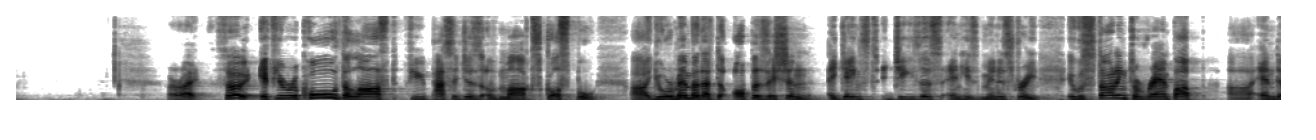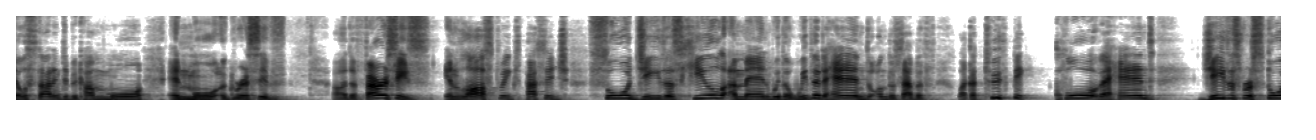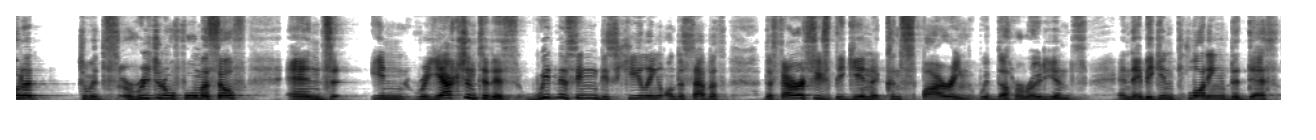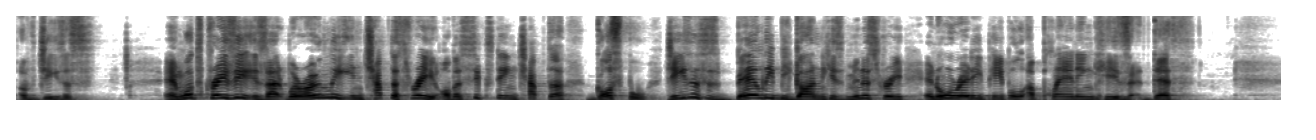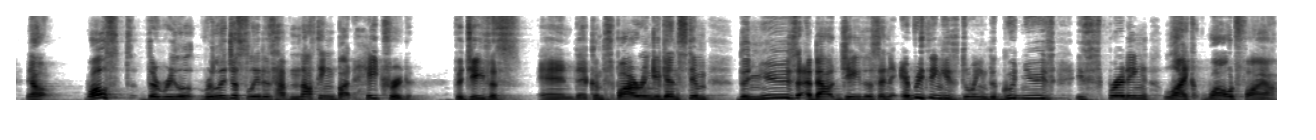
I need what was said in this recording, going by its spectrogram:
All right, so if you recall the last few passages of Mark's gospel, uh, you'll remember that the opposition against Jesus and his ministry, it was starting to ramp up uh, and they were starting to become more and more aggressive. Uh, the Pharisees in last week's passage saw Jesus heal a man with a withered hand on the Sabbath, like a toothpick claw of a hand Jesus restored it to its original former self. And in reaction to this, witnessing this healing on the Sabbath, the Pharisees begin conspiring with the Herodians and they begin plotting the death of Jesus. And what's crazy is that we're only in chapter 3 of a 16 chapter gospel. Jesus has barely begun his ministry, and already people are planning his death. Now, whilst the re- religious leaders have nothing but hatred for Jesus and they're conspiring against him, the news about Jesus and everything he's doing, the good news is spreading like wildfire.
